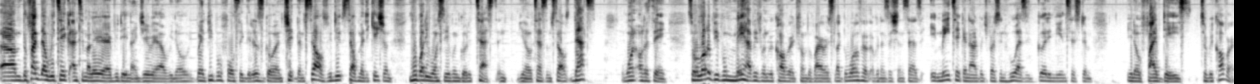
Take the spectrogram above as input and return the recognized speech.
um, the fact that we take anti-malaria every day in Nigeria, we know when people fall sick, they just go and treat themselves. We do self-medication. Nobody wants to even go to test and you know test themselves. That's one other thing. So a lot of people may have even recovered from the virus. Like the World Health Organization says, it may take an average person who has a good immune system, you know, five days to recover.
